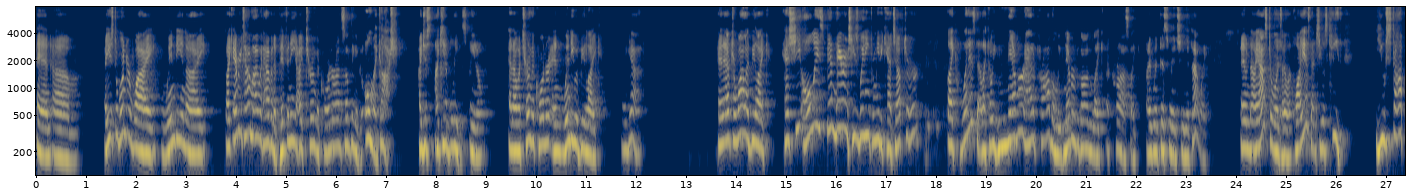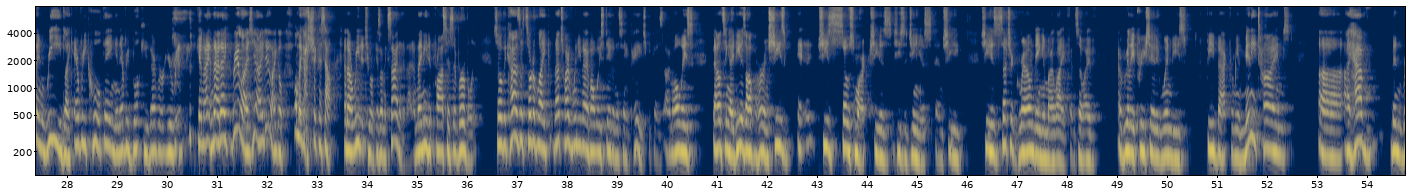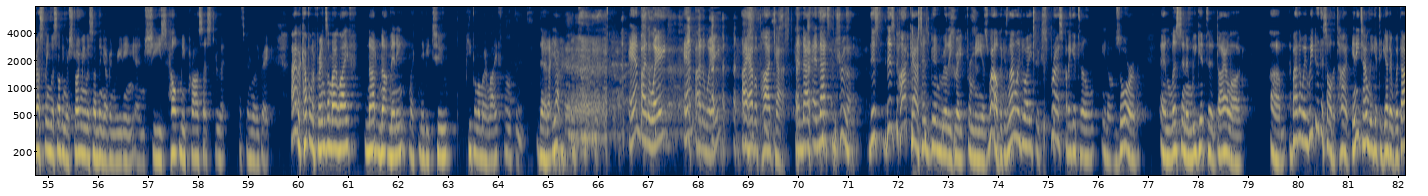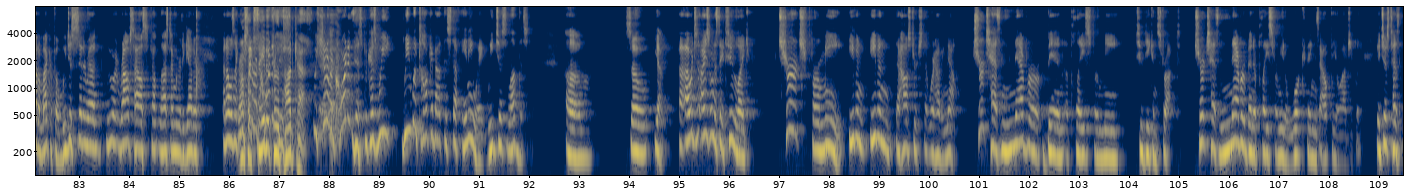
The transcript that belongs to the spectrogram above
And um, I used to wonder why Wendy and I, like every time I would have an epiphany, I'd turn the corner on something and go, "Oh my gosh, I just I can't believe this," you know. And I would turn the corner, and Wendy would be like, "Well, yeah." And after a while, I'd be like, "Has she always been there, and she's waiting for me to catch up to her?" Like, what is that? Like, we've never had a problem. We've never gone like across. Like, I went this way and she went that way. And I asked her one time, like, why is that? And she goes, Keith, you stop and read like every cool thing in every book you've ever you're and I, and I realized, yeah, I do. I go, oh my gosh, check this out, and I'll read it to her because I'm excited about it, and I need to process it verbally. So because it's sort of like that's why Wendy and I have always stayed on the same page because I'm always bouncing ideas off of her, and she's she's so smart. She is she's a genius, and she she is such a grounding in my life. And so I've I've really appreciated Wendy's feedback for me. And many times uh, I have been wrestling with something or struggling with something I've been reading, and she's helped me process through it. It's been really great. I have a couple of friends in my life, not not many, like maybe two people in my life. Oh, thanks. That uh, yeah. and by the way, and by the way, I have a podcast, and that and that's the truth. This this podcast has been really great for me as well because not only do I get to express, but I get to you know absorb and listen, and we get to dialogue. Um, and by the way, we do this all the time. Anytime we get together without a microphone, we just sit around. We were at Ralph's house last time we were together, and I was like, Ralph's like, save it for the podcast. We should have recorded this because we we would talk about this stuff anyway. We just love this stuff. Um, so yeah, I I would. Just, I just want to say too, like church for me, even even the house church that we're having now, church has never been a place for me to deconstruct. Church has never been a place for me to work things out theologically. It just has.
